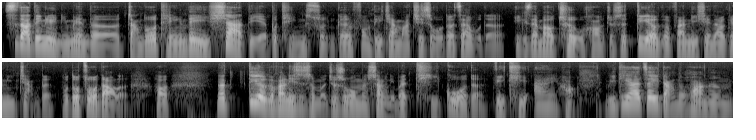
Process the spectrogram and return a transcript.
四大定律里面的涨多停利、下跌不停损跟逢低加码，其实我都在我的 example two 哈，就是第二个范例，现在要跟你讲的，我都做到了。好，那第二个范例是什么？就是我们上个礼拜提过的 VTI 哈，VTI 这一档的话呢，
